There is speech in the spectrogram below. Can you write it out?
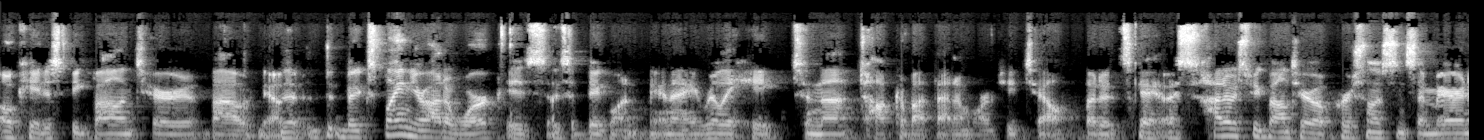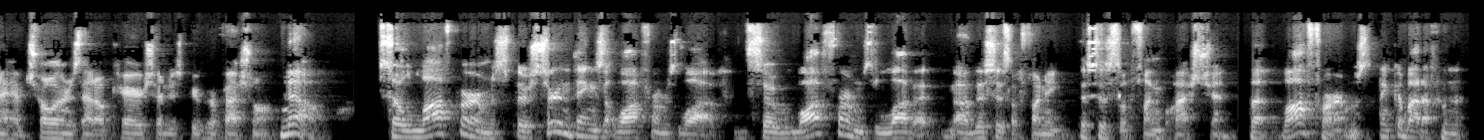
okay to speak voluntary about, you know, but explain you're out of work is, is a big one. And I really hate to not talk about that in more detail, but it's okay. How do I speak voluntary about personal since I'm married and I have children? That okay or should I just be professional? No. So law firms, there's certain things that law firms love. So law firms love it. Now, this is a funny, this is a fun question, but law firms, think about it from the,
